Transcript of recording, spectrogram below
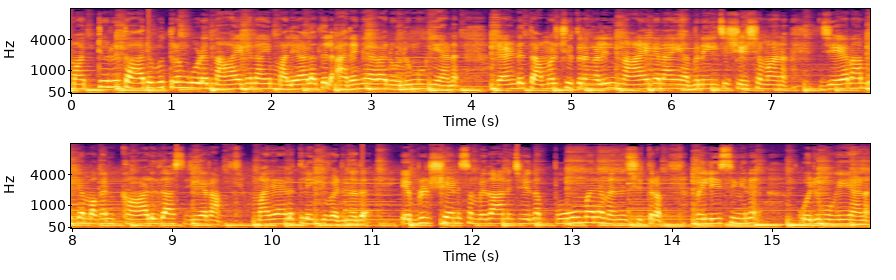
മറ്റൊരു താരപുത്രം കൂടെ നായകനായി മലയാളത്തിൽ അരങ്ങേറാൻ ഒരുങ്ങുകയാണ്. രണ്ട് തമിഴ് ചിത്രങ്ങളിൽ നായകനായി അഭിനയിച്ച ശേഷമാണ് ജയറാമിന്റെ മകൻ കാളിദാസ് ജയറാം മലയാളത്തിലേക്ക് വരുന്നത്. എബ്രിഡ് ഷേൻ സംവിധാനം ചെയ്യുന്ന പൂമരം എന്ന ചിത്രം റിലീസിങ്ങിന് ഒരുങ്ങുകയാണ്.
